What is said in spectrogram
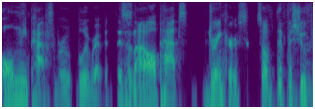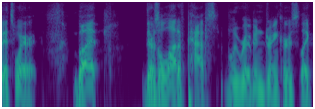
only Pabst Blue, Blue Ribbon. This is not all Pabst drinkers. So if the shoe Mhm. fits, wear it. But there's a lot of Pabst Blue Ribbon drinkers. Like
